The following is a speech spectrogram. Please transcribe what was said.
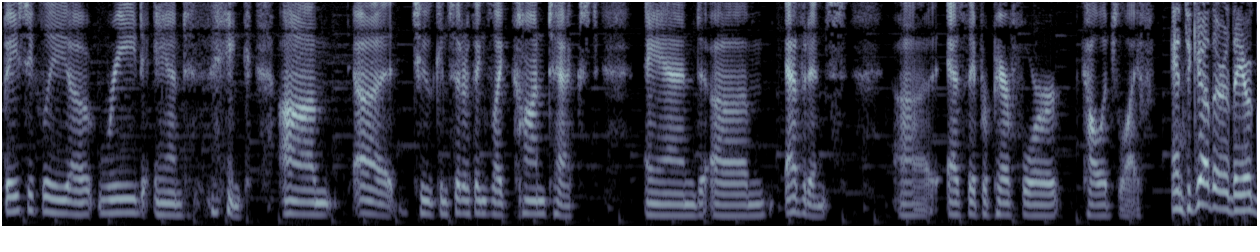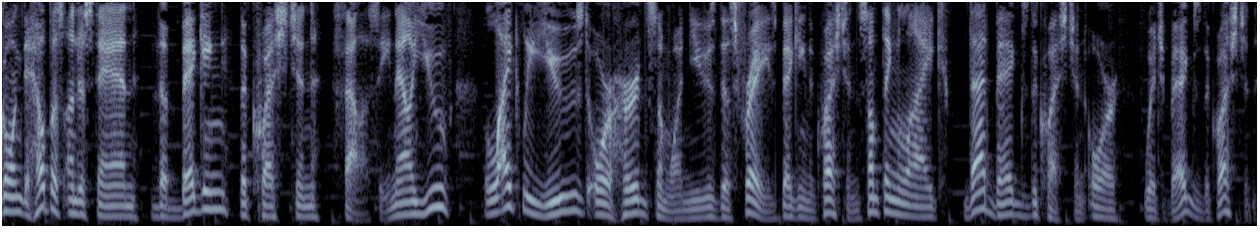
basically uh, read and think, um, uh, to consider things like context and um, evidence uh, as they prepare for college life. And together they are going to help us understand the begging the question fallacy. Now, you've likely used or heard someone use this phrase, begging the question, something like, that begs the question, or which begs the question,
